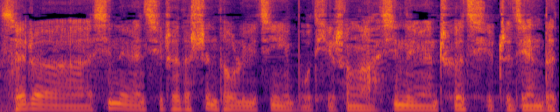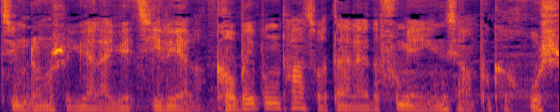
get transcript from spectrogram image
随着新能源汽车的渗透率进一步提升啊，新能源车企之间的竞争是越来越激烈了，口碑崩塌所带来的负面影响不可忽视。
